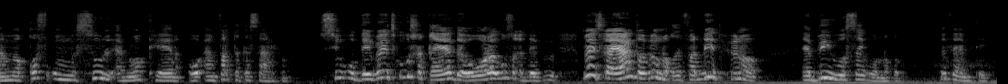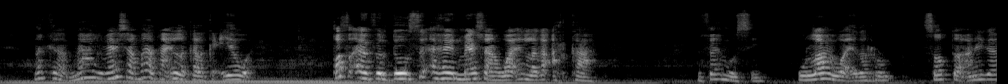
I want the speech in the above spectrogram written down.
ama qof uu mas'uul ah noo keena oo aan farta ka saarno. Si uu dee beejka u shaqeeya dee hore ugu socday beejka ayaanta wuxuu noqday fadhiid xunoo abiy wasay buu noqday. Ma fahamteen marka meeshaan bahalkan in la kala kiciyo waay. Qof aan fardowso ahayn meeshaan waa in laga arkaa. Ma fahmoosin wallaahi waa iga run. Sababtoo aniga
